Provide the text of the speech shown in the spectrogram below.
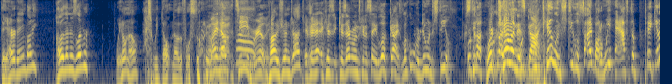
Did he hurt anybody other than his liver? We don't know. Actually, we don't know the full story. It might help the team, really. Probably shouldn't judge. If it because because everyone's gonna say, look, guys, look what we're doing to Steele. We're, Steele- cu- we're guys- killing this we're- guy." We're killing Steele Sidebottom. We have to pick it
